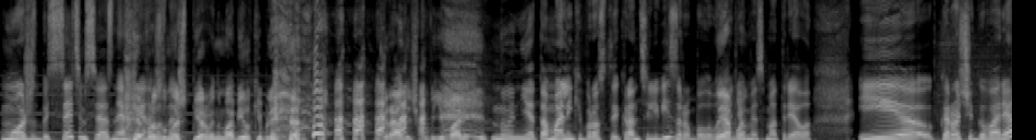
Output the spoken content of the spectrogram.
может быть, с этим связано. Я, Я просто, знаешь, первый на мобилке, блядь, краночку въебали. Ну нет, там маленький просто экран телевизора был, вот Ну, я на нем я смотрела. И, короче говоря,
